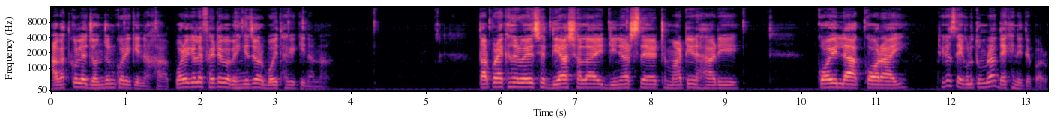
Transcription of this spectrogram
আঘাত করলে জনজন করে কিনা হা। পরে গেলে ফেটে বা ভেঙে যাওয়ার বই থাকে কিনা না। তারপর এখানে রয়েছে দিয়াশালাই, ডিনার সেট, মাটির হাঁড়ি কয়লা, কড়াই, ঠিক আছে? এগুলো তোমরা দেখে নিতে পারো।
